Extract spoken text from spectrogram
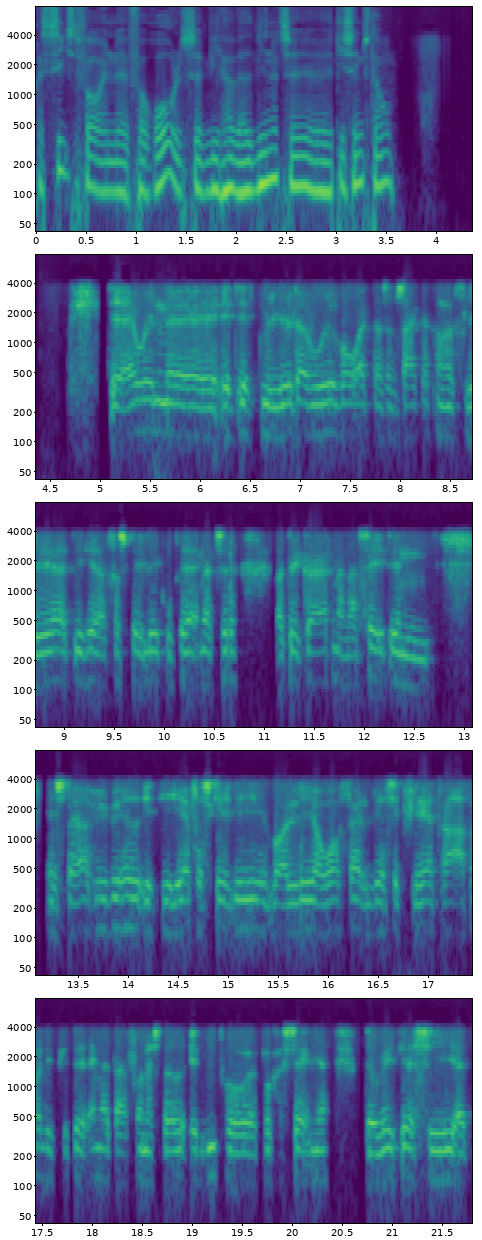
præcist for en øh, forrådelse, vi har været vidne til de seneste år? Det er jo en, øh, et, et miljø derude, hvor at der som sagt er kommet flere af de her forskellige grupperinger til, og det gør, at man har set en, en større hyppighed i de her forskellige voldelige overfald. Vi har set flere drab og likvideringer, der er fundet sted inde på, øh, på Christiania. Det er jo vigtigt at sige, at,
